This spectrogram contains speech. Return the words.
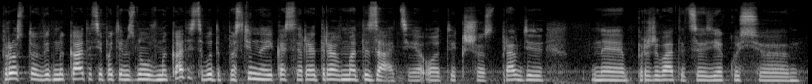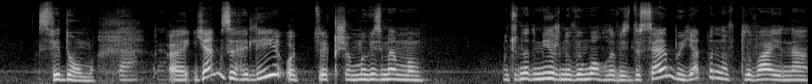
просто відмикатися, потім знову вмикатися, це буде постійно якась ретравматизація. От якщо справді не проживати це якось свідомо. Так, так. Як взагалі, от якщо ми візьмемо цю надмірну вимогливість до себе, як вона впливає на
